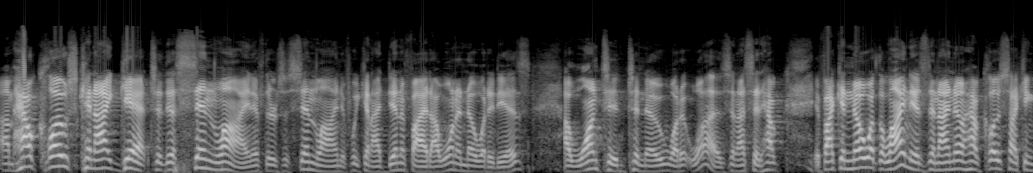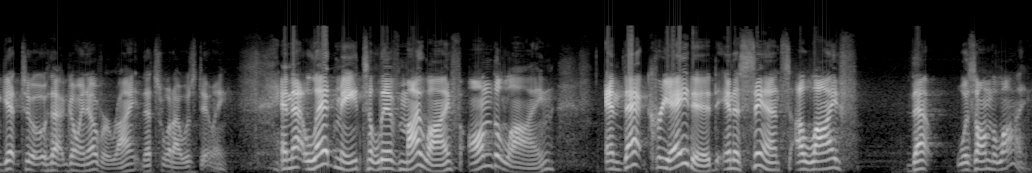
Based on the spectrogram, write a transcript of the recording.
Um, how close can I get to this sin line? If there's a sin line, if we can identify it, I want to know what it is. I wanted to know what it was. And I said, how, if I can know what the line is, then I know how close I can get to it without going over, right? That's what I was doing. And that led me to live my life on the line. And that created, in a sense, a life that was on the line.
